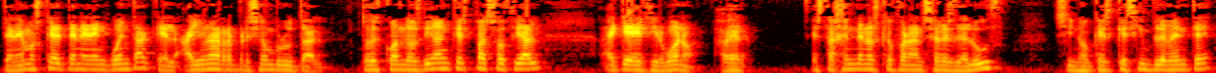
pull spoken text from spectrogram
tenemos que tener en cuenta que hay una represión brutal. Entonces, cuando os digan que es paz social, hay que decir, bueno, a ver, esta gente no es que fueran seres de luz, sino que es que simplemente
